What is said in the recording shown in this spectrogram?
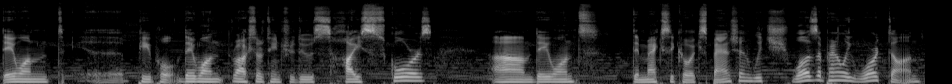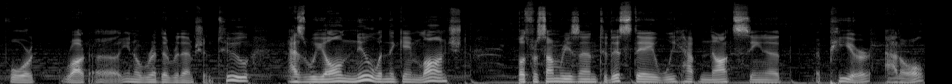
They want uh, people. They want Rockstar to introduce high scores. Um, they want the Mexico expansion, which was apparently worked on for Rock, uh, you know, Red Dead Redemption 2, as we all knew when the game launched. But for some reason, to this day, we have not seen it appear at all.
